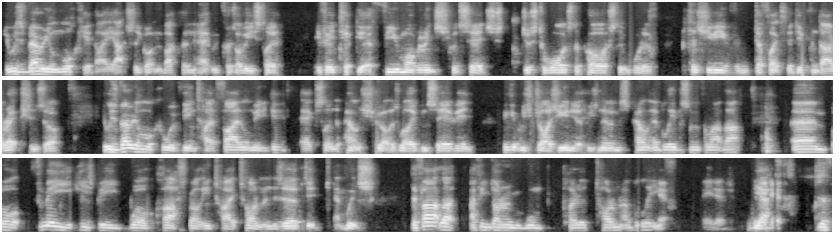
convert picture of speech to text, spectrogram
he was very unlucky that he actually got in the back of the net because obviously, if he tipped it a few more inches, could say just, just towards the post, it would have potentially even deflected a different direction. So he was very unlucky with the entire final. I mean, he did excellent the penalty shot as well, even saving think it was Jorginho who's never missed a penalty, I believe, or something like that. Um, but for me, he's been world class throughout the entire tournament and deserves it. Which the fact that I think Donnarumma won player of the tournament, I believe. Yeah, he did. Yeah. He did.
